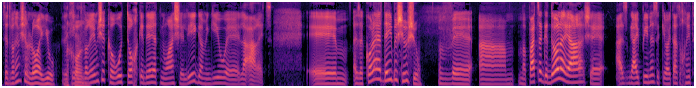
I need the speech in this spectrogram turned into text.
זה דברים שלא היו. זה נכון. כאילו דברים שקרו תוך כדי התנועה שלי, גם הגיעו אה, לארץ. אה, אז הכל היה די בשושו. והמפץ הגדול היה ש... אז גיא פינס, זה כאילו הייתה תוכנית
